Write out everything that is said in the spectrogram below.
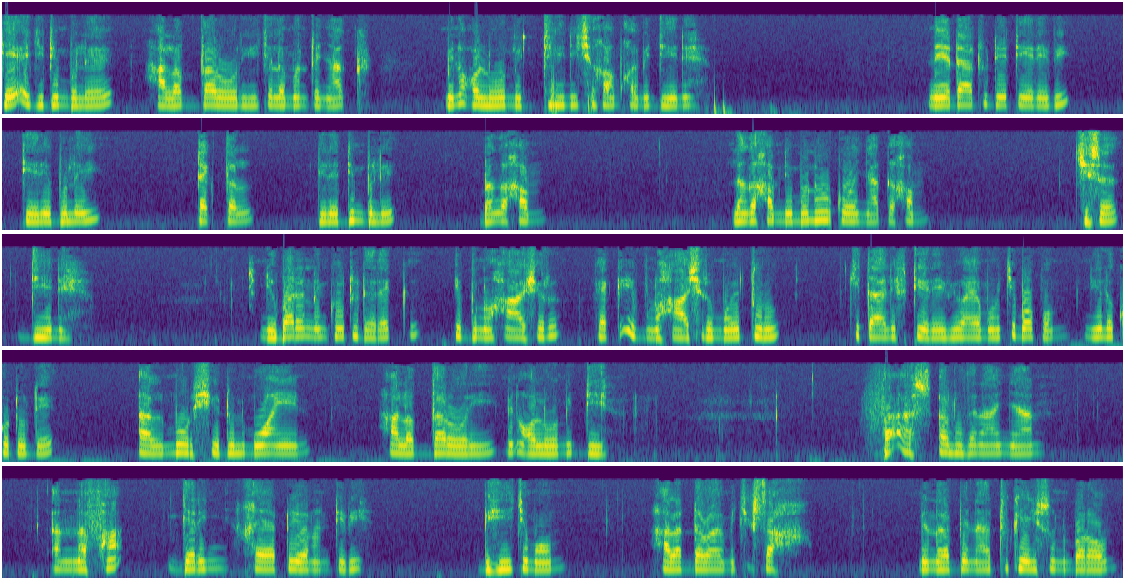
Jay aji dimbalee xalaat daroor ci la mënta ñàkk min ulumi diini ci xam-xami diine. Ne daa tuddee téere bi téere bu lay tegtal di la dimbale ba nga xam la nga xam ne mënu koo ñàkk xam ci sa diine. Ñu bari nañ koy tudde rek ibnu hashir fekk ibnu hashir mooy turu ki taalif téere bi waaye moom ci boppam nii la ko tudde al murshidul muin xala daruri min ulumi diin fa asalu danaa ñaan an nafa jariñ xeetu yonante bi bi ci moom xala dawaami ci sax min rabbina tukkee sunu boroom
